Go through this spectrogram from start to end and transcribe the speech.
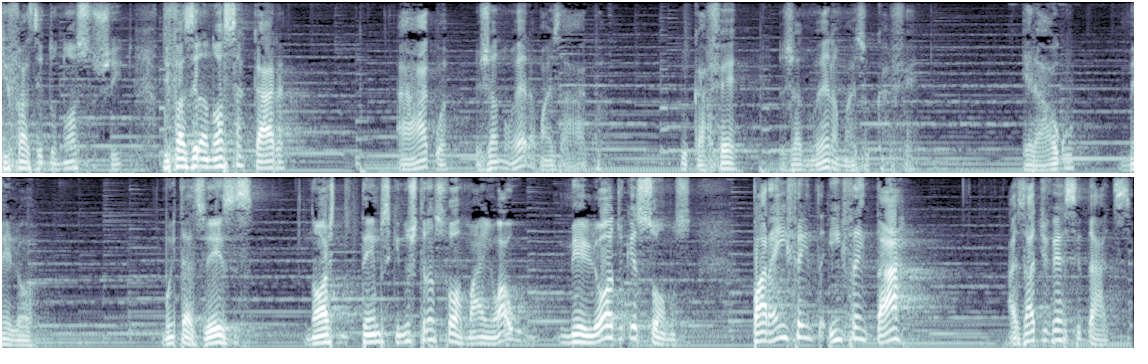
de fazer do nosso jeito, de fazer a nossa cara. A água já não era mais a água, o café já não era mais o café, era algo melhor. Muitas vezes nós temos que nos transformar em algo melhor do que somos para enfrentar as adversidades,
